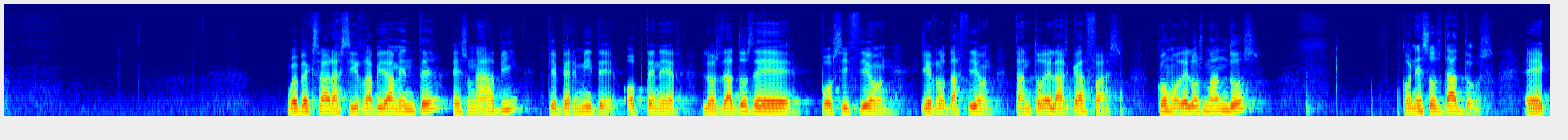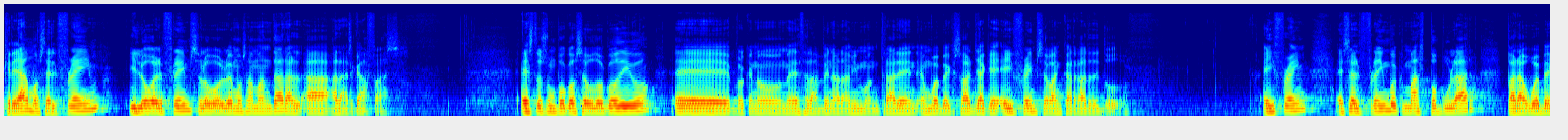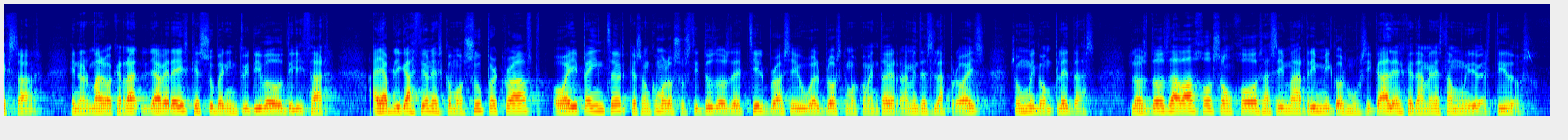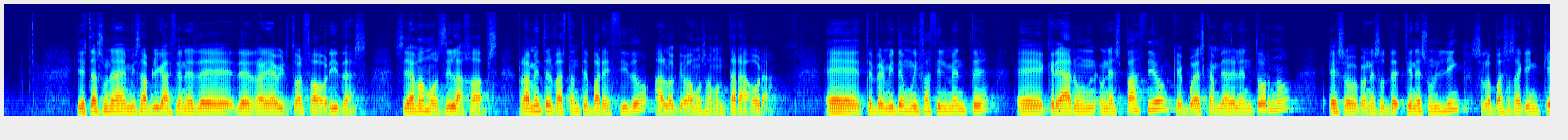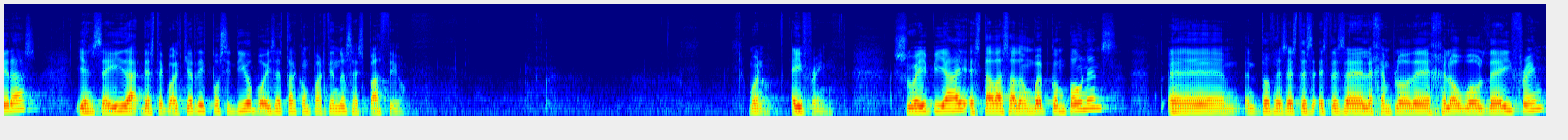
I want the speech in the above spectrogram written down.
WebXR, así rápidamente, es una API que permite obtener los datos de posición y rotación tanto de las gafas como de los mandos. Con esos datos eh, creamos el frame y luego el frame se lo volvemos a mandar a, las gafas. Esto es un poco pseudocódigo, eh, porque no merece la pena ahora mismo entrar en, WebXR, ya que A-Frame se va a encargar de todo. A-Frame es el framework más popular para WebXR y normal, porque ya veréis que es súper intuitivo de utilizar. Hay aplicaciones como Supercraft o A-Painter que son como los sustitutos de Chillbrush y Google Blocks que hemos comentado y realmente si las probáis son muy completas. Los dos de abajo son juegos así más rítmicos, musicales, que también están muy divertidos. Y esta es una de mis aplicaciones de, realidad virtual favoritas. Se llama Mozilla Hubs. Realmente es bastante parecido a lo que vamos a montar ahora. Eh, te permite muy fácilmente eh, crear un espacio que puedes cambiar el entorno eso, con eso tienes un link, se lo pasas a quien quieras y enseguida, desde cualquier dispositivo, podéis estar compartiendo ese espacio. Bueno, A-Frame. Su API está basado en Web Components. Eh, entonces, este es, este es, el ejemplo de Hello World de A-Frame.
